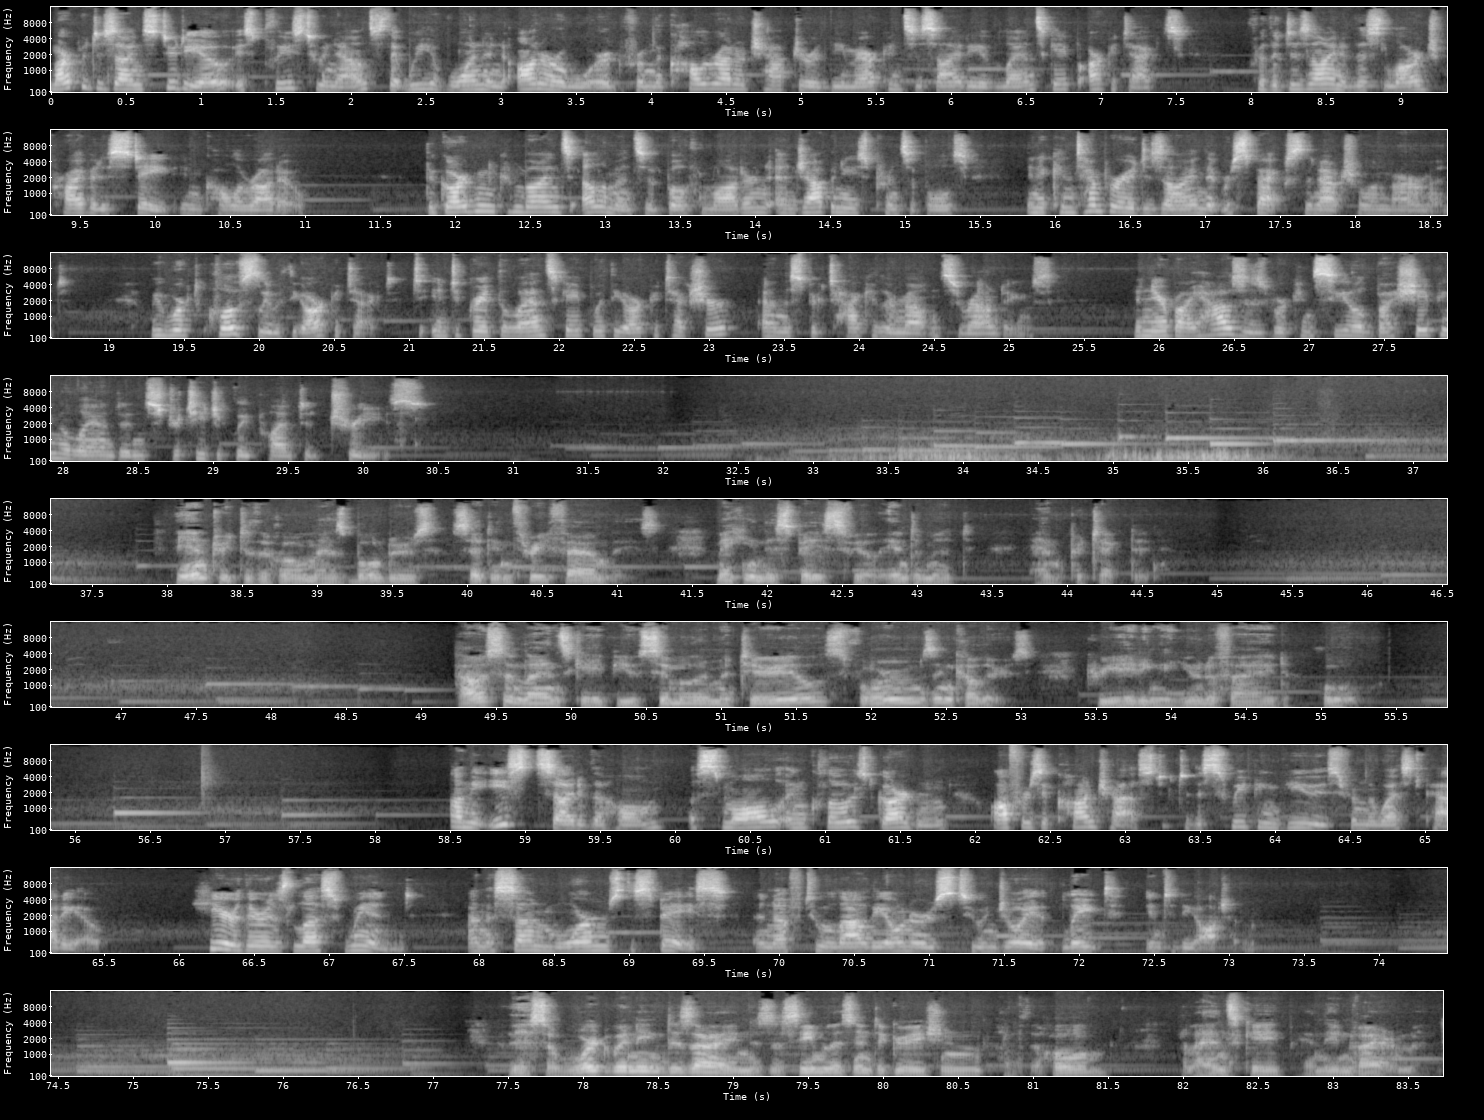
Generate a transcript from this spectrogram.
Marpa Design Studio is pleased to announce that we have won an honor award from the Colorado chapter of the American Society of Landscape Architects for the design of this large private estate in Colorado. The garden combines elements of both modern and Japanese principles in a contemporary design that respects the natural environment. We worked closely with the architect to integrate the landscape with the architecture and the spectacular mountain surroundings. The nearby houses were concealed by shaping the land in strategically planted trees. The entry to the home has boulders set in three families, making the space feel intimate and protected. House and landscape use similar materials, forms, and colors, creating a unified whole. On the east side of the home, a small enclosed garden offers a contrast to the sweeping views from the west patio. Here there is less wind, and the sun warms the space enough to allow the owners to enjoy it late into the autumn. This award-winning design is a seamless integration of the home, the landscape, and the environment.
